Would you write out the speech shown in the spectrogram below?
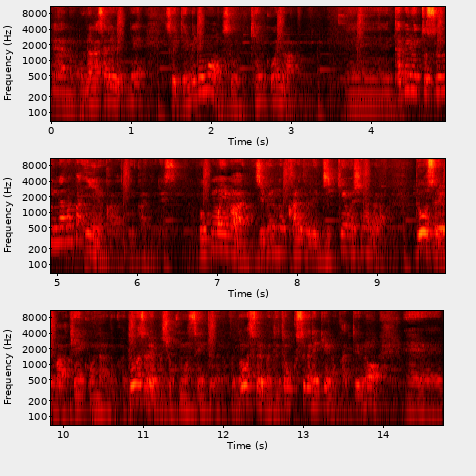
えー、あの促されるんでそういった意味でもすごく健康には、えー、食べるとするならばいいのかなっていう感じです。僕も今自分の体で実験をしながらどうすれば健康になるのかどうすれば食物繊維とるのかどうすればデトックスができるのかっていうのを、え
